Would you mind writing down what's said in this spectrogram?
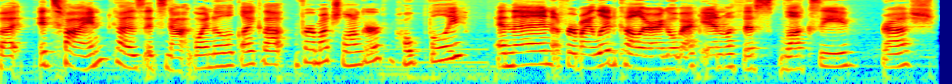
But it's fine, because it's not going to look like that for much longer, hopefully. And then for my lid color, I go back in with this Luxie brush.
